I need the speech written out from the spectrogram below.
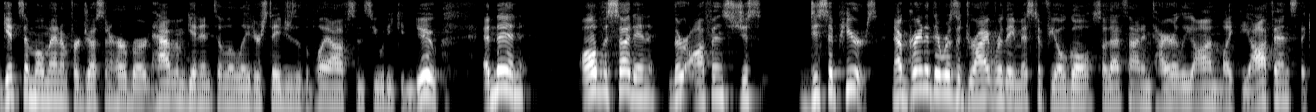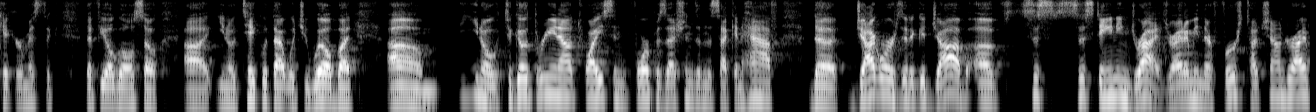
get some momentum for Justin Herbert, and have him get into the later stages of the playoffs and see what he can do. And then all of a sudden, their offense just disappears. Now, granted, there was a drive where they missed a field goal, so that's not entirely on like the offense. The kicker missed the, the field goal, so uh, you know, take with that what you will. But um, you know, to go three and out twice in four possessions in the second half, the Jaguars did a good job of sustaining drives, right? I mean, their first touchdown drive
